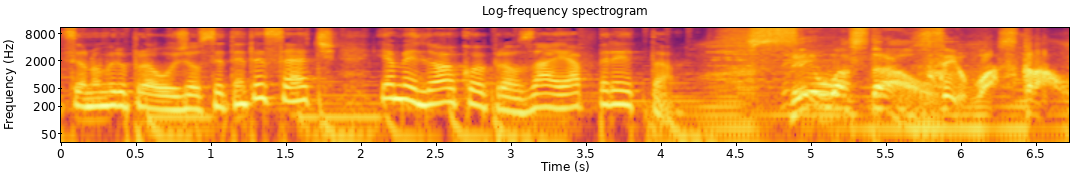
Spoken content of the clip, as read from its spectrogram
Seu número para hoje é o 77 e a melhor cor para usar é a preta. Seu astral. Seu astral.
